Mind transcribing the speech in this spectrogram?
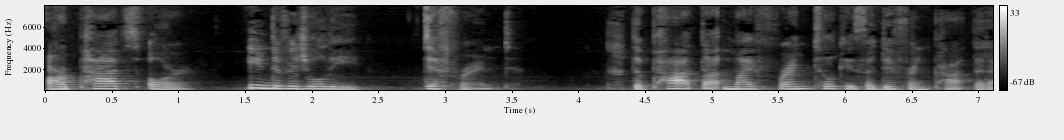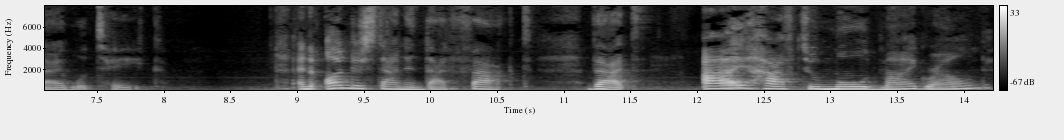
Our paths are individually different. The path that my friend took is a different path that I will take. And understanding that fact that I have to mold my ground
